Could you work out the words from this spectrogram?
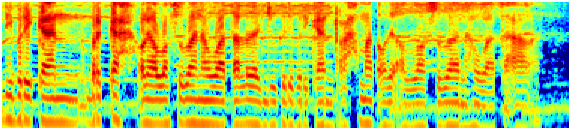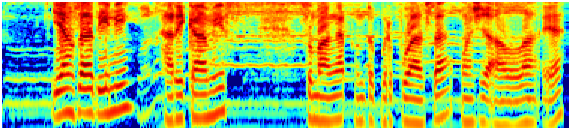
diberikan berkah oleh Allah Subhanahu wa taala dan juga diberikan rahmat oleh Allah Subhanahu wa taala. Yang saat ini hari Kamis semangat untuk berpuasa, masya Allah ya.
